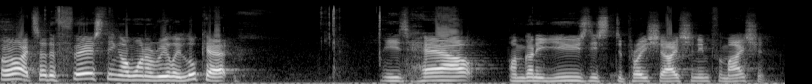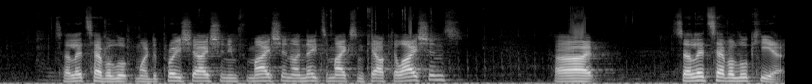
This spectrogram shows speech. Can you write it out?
All right, so the first thing I want to really look at is how I'm going to use this depreciation information. So let's have a look. My depreciation information, I need to make some calculations. Right, so let's have a look here.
